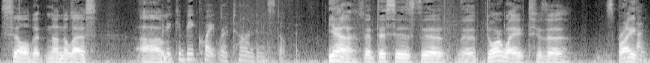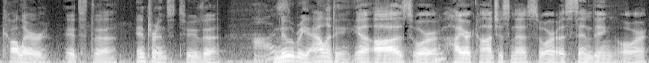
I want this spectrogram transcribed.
sill, but nonetheless, but um, it could be quite rotund and still fit. Yeah, that this is the the doorway to the bright color. It's the entrance to the Oz? new reality. Yeah, Oz or higher consciousness or ascending or.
